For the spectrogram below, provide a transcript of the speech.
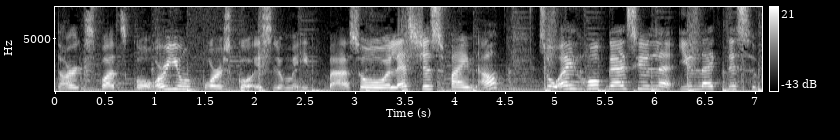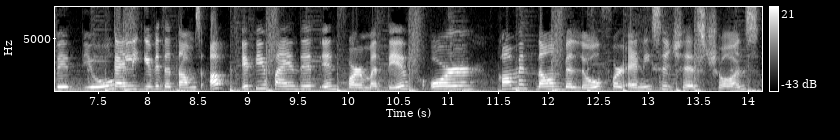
dark spots ko or yung pores ko is lumait ba. So, let's just find out. So, I hope guys you, li you like this video. Kindly give it a thumbs up if you find it informative or comment down below for any suggestions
